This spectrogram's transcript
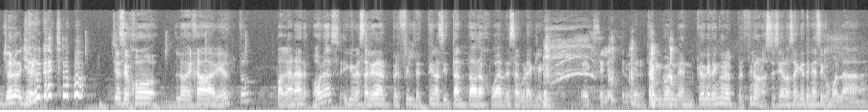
Yo lo, yo lo cacho. Yo ese juego lo dejaba abierto para ganar horas y que me saliera el perfil de Steam así tantas horas jugar de Sakura Clicker. Excelente, hermano. tengo en, en- creo que tengo en el perfil, o no sé si ya lo saqué, tenía así como la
